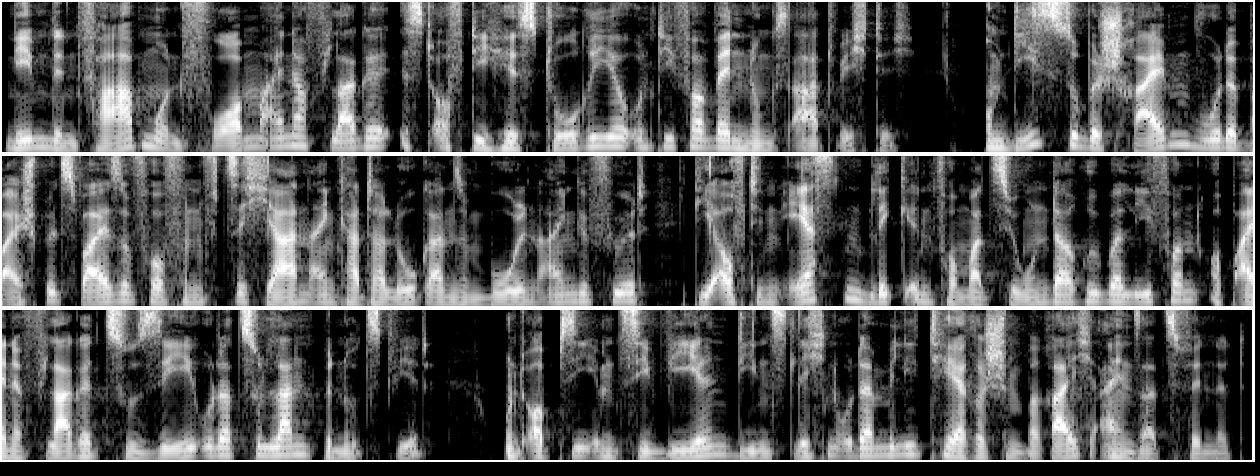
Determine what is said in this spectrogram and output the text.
Neben den Farben und Formen einer Flagge ist oft die Historie und die Verwendungsart wichtig. Um dies zu beschreiben, wurde beispielsweise vor 50 Jahren ein Katalog an Symbolen eingeführt, die auf den ersten Blick Informationen darüber liefern, ob eine Flagge zu See oder zu Land benutzt wird und ob sie im zivilen, dienstlichen oder militärischen Bereich Einsatz findet.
